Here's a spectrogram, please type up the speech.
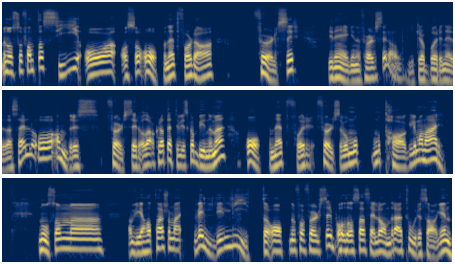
men også fantasi og også åpenhet for da følelser. Dine egne følelser, du liker å bore ned i deg selv, og andres følelser. Og det er akkurat dette vi skal begynne med, åpenhet for følelser, hvor mot mottagelig man er. Noe som uh, vi har hatt her, som er veldig lite åpne for følelser, både hos seg selv og andre, er Tore Sagen.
